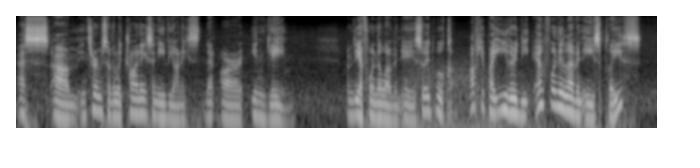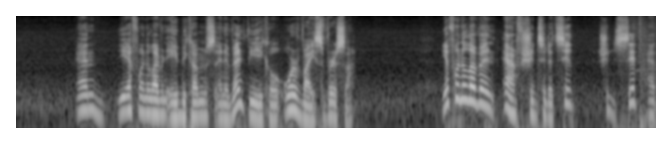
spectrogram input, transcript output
as um, in terms of electronics and avionics that are in-game from the F111A. So it will occupy either the F111A's place and the F111A becomes an event vehicle or vice versa. The F111F should sit at sit should sit at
